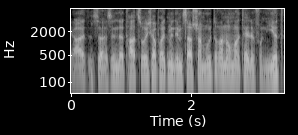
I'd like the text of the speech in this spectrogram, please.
Ja, das ist also in der Tat so. Ich habe heute mit dem Sascha Multerer nochmal telefoniert.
